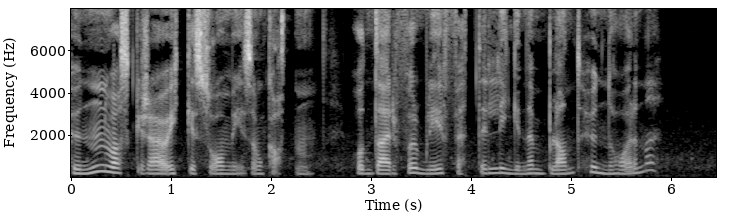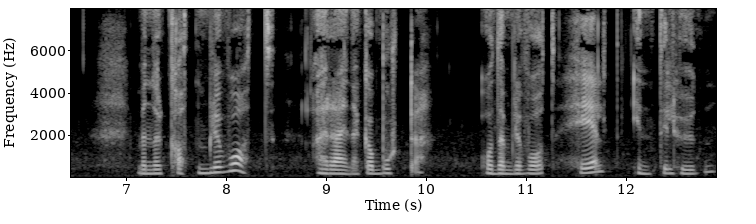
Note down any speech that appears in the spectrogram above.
Hunden vasker seg jo ikke så mye som katten, og derfor blir fettet liggende blant hundehårene. Men når katten blir våt, er regnjakka borte, og den blir våt helt inntil huden.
